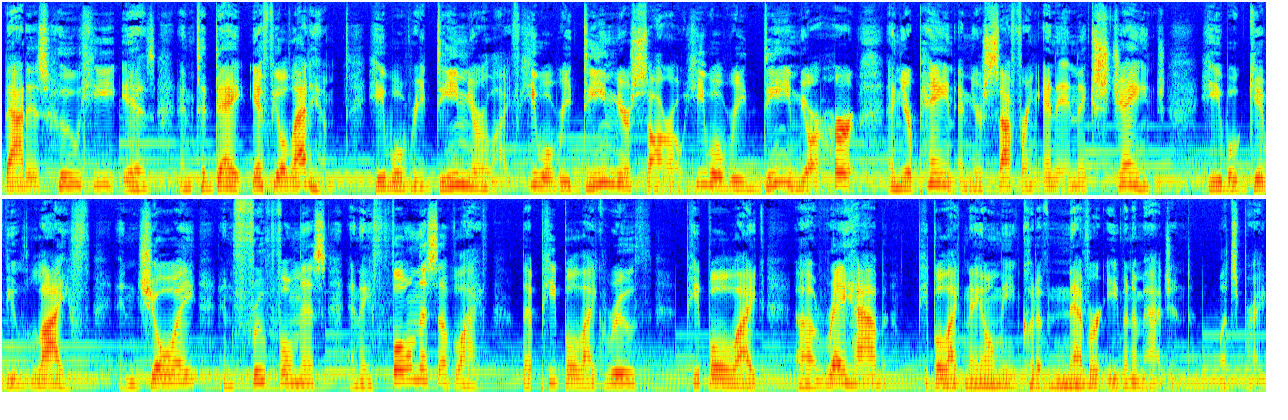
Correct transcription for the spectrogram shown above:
That is who he is. And today, if you'll let him, he will redeem your life. He will redeem your sorrow. He will redeem your hurt and your pain and your suffering. And in exchange, he will give you life joy and fruitfulness and a fullness of life that people like Ruth, people like uh, Rahab, people like Naomi could have never even imagined. Let's pray.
